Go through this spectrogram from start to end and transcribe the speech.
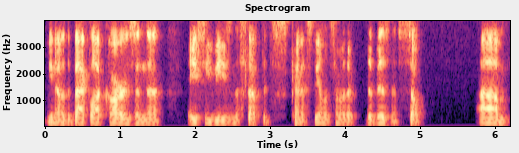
you know the backlot cars and the ACVs and the stuff that's kind of stealing some of the, the business. So um,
